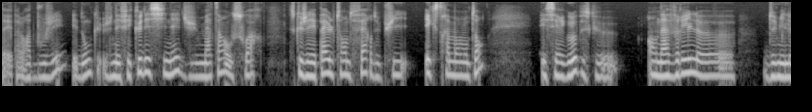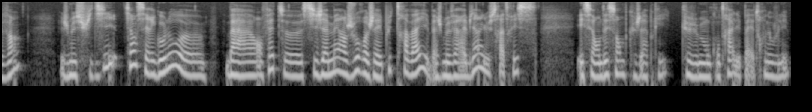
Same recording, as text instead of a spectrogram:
n'avait pas le droit de bouger. Et donc, je n'ai fait que dessiner du matin au soir, ce que j'avais pas eu le temps de faire depuis extrêmement longtemps. Et c'est rigolo parce que en avril euh, 2020, je me suis dit, tiens, c'est rigolo. euh, bah, en fait, euh, si jamais un jour j'avais plus de travail, ben, je me verrais bien illustratrice. Et c'est en décembre que j'ai appris que mon contrat allait pas être renouvelé.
